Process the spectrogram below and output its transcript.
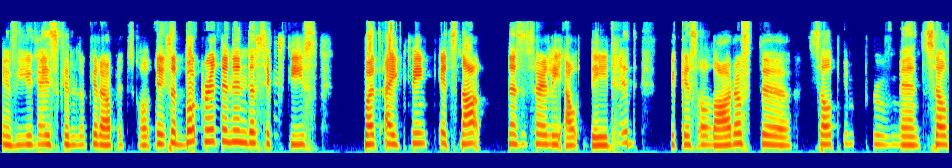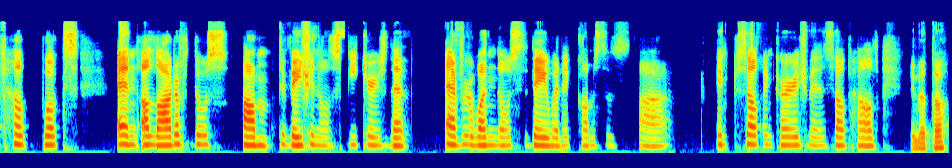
if you guys can look it up, it's called it's a book written in the 60s, but I think it's not necessarily outdated because a lot of the self-improvement, self-help books and a lot of those um motivational speakers that everyone knows today when it comes to uh self-encouragement and self-help Sino to?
